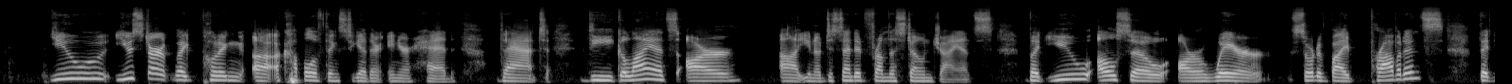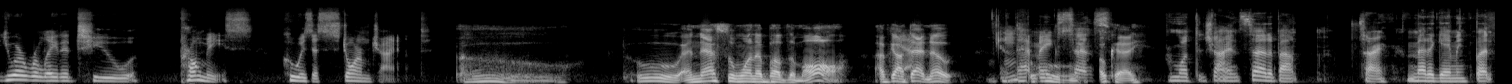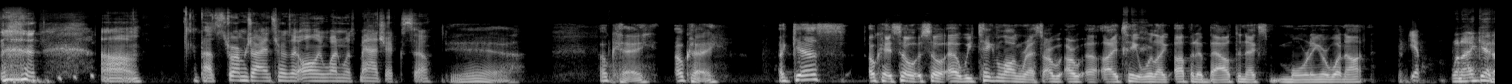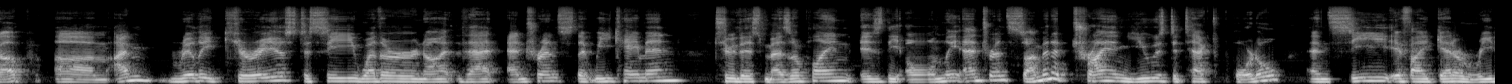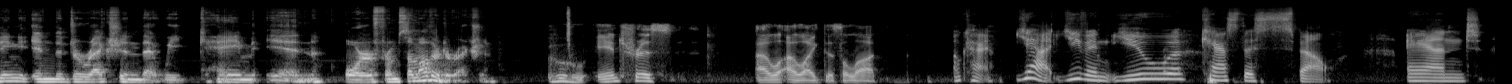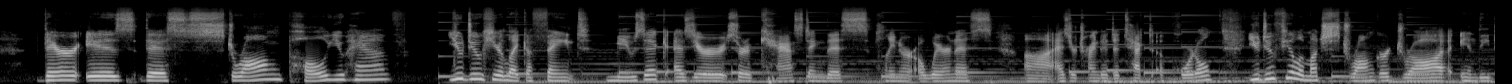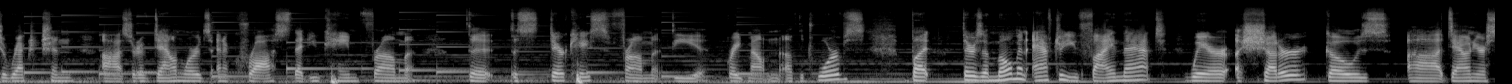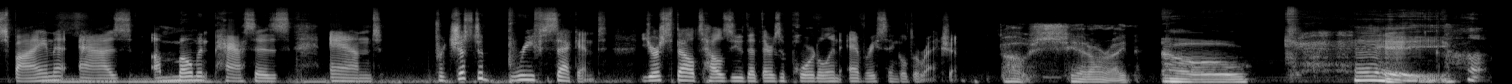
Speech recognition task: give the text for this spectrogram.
you you start like putting uh, a couple of things together in your head that the Goliaths are uh, you know descended from the stone giants, but you also are aware, sort of by providence, that you are related to Promes, who is a storm giant. Ooh, ooh, and that's the one above them all. I've got Yeah. that note. And that makes sense Okay. from what the giant said about, sorry, metagaming, but um, about storm giants are the only one with magic. So Yeah. Okay. Okay. I guess. Okay. So so uh, we taking a long rest. Are, are uh, I take we're like up and about the next morning or whatnot. Yep. When I get up, um, I'm really curious to see whether or not that entrance that we came in to this mesoplane is the only entrance. So I'm going to try and use detect portal and see if I get a reading in the direction that we came in or from some other direction. Ooh, interest. I, I like this a lot. Okay. Yeah, even you cast this spell, and there is this strong pull you have. You do hear like a faint music as you're sort of casting this planar awareness, uh, as you're trying to detect a portal. You do feel a much stronger draw in the direction, uh, sort of downwards and across, that you came from the the staircase from the Great Mountain of the Dwarves. But there's a moment after you find that where a shudder goes uh, down your spine as a moment passes, and for just a brief second, your spell tells you that there's a portal in every single direction. Oh shit! All right. Okay. Huh.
